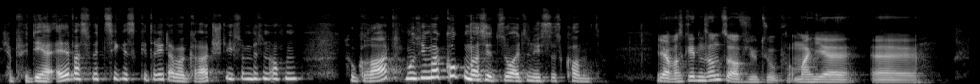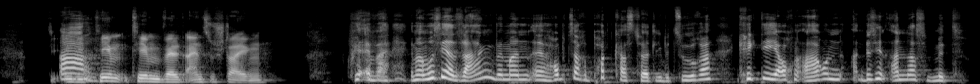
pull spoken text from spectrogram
Ich habe für DHL was Witziges gedreht, aber gerade stehe ich so ein bisschen dem. So gerade muss ich mal gucken, was jetzt so als nächstes kommt. Ja, was geht denn sonst so auf YouTube, um mal hier äh, die, in Ah. die Themen, Themenwelt einzusteigen? Aber Man muss ja sagen, wenn man äh, Hauptsache Podcast hört, liebe Zuhörer, kriegt ihr ja auch einen Aaron ein bisschen anders mit.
